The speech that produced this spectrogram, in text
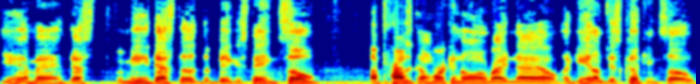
Yeah, man. That's for me. That's the the biggest thing. So, a project I'm working on right now. Again, I'm just cooking. So,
